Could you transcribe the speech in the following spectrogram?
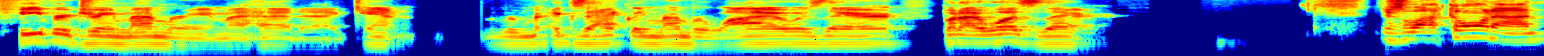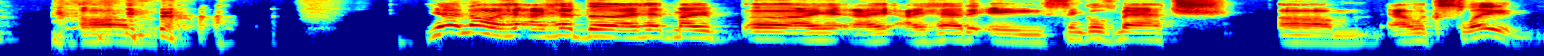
fever dream memory in my head. I can't rem- exactly remember why I was there, but I was there. There's a lot going on. Um, yeah, no, I, I, had the I had my uh, I, I, I had a singles match. Um, Alex Slade.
